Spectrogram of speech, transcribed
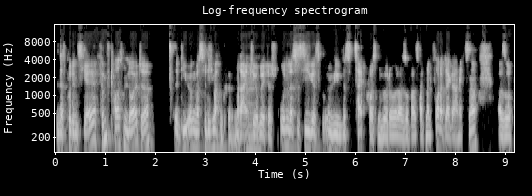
sind das potenziell 5000 Leute, die irgendwas für dich machen könnten, rein mhm. theoretisch, ohne dass es sie jetzt irgendwie das Zeit kosten würde oder sowas. Halt, man fordert ja gar nichts, ne? Also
